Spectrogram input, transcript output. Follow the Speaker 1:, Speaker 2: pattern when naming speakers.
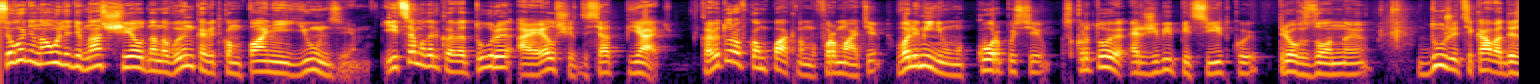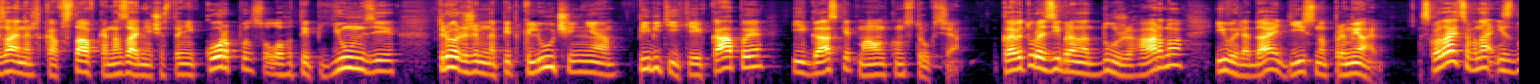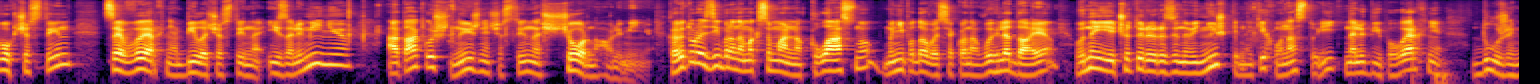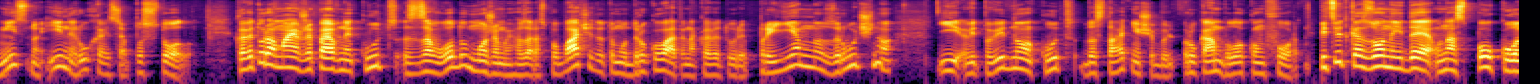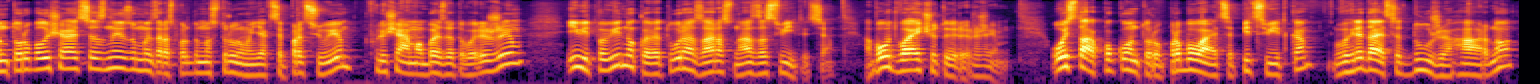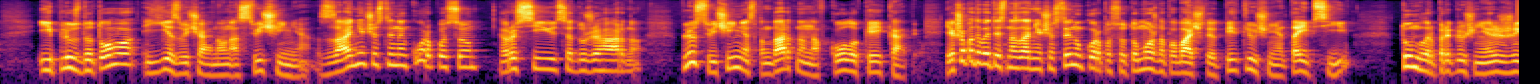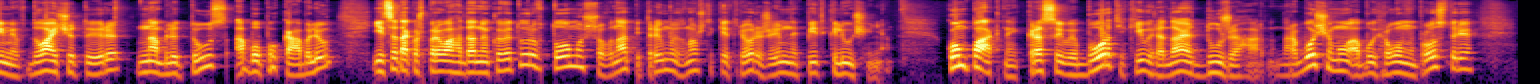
Speaker 1: Сьогодні на огляді в нас ще одна новинка від компанії Yunzi. І це модель клавіатури AL65. Клавіатура в компактному форматі, в алюмінієвому корпусі, з крутою RGB підсвіткою, трьохзонною. Дуже цікава дизайнерська вставка на задній частині корпусу, логотип Yunzi, трьохрежимне підключення, PBT кейкапи і gasket mount конструкція. Клавіатура зібрана дуже гарно і виглядає дійсно преміально. Складається вона із двох частин: це верхня біла частина із алюмінію, а також нижня частина з чорного алюмінію. Клавіатура зібрана максимально класно. Мені подобається, як вона виглядає. В неї є чотири резинові ніжки, на яких вона стоїть на любій поверхні дуже міцно і не рухається по столу. Клавіатура має вже певний кут з заводу, можемо його зараз побачити, тому друкувати на клавіатурі приємно, зручно. І відповідно кут достатній, щоб рукам було комфортно. Підсвітка зони йде у нас по контуру, виходить, знизу. Ми зараз продемонструємо, як це працює. Включаємо бездротовий режим, і відповідно клавіатура зараз у нас засвітиться. Або в 2,4 режим. Ось так по контуру пробивається підсвітка, виглядає це дуже гарно. І плюс до того є, звичайно, у нас свічіння задньої частини корпусу, розсіюється дуже гарно. Плюс свічіння стандартно навколо кейкапів. Якщо подивитись на задню частину корпусу, то можна побачити підключення Type-C, тумблер переключення режимів 2.4 на Bluetooth або по кабелю. І це також перевага даної клавіатури в тому, що вона підтримує знову ж таки трьохрежимне підключення. Компактний, красивий борт, який виглядає дуже гарно. На робочому або ігровому просторі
